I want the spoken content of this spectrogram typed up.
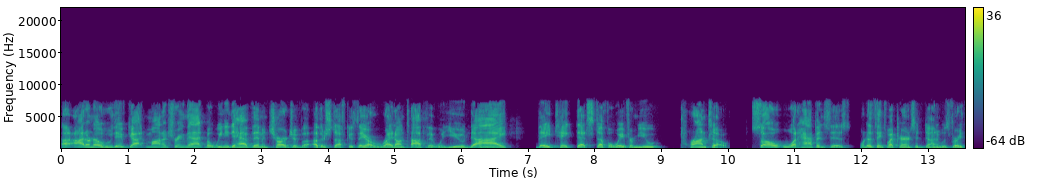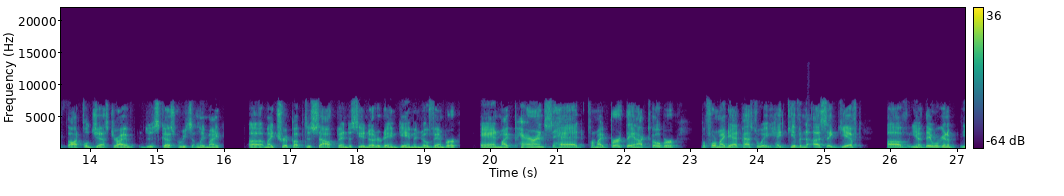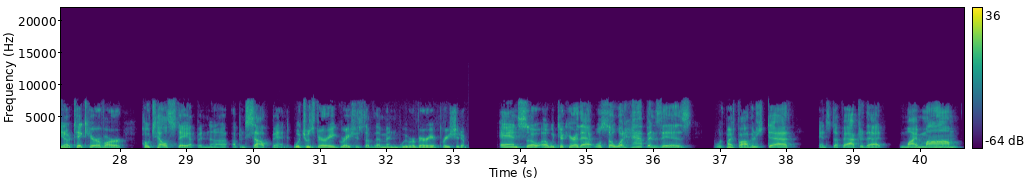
uh, I don't know who they've got monitoring that, but we need to have them in charge of uh, other stuff because they are right on top of it. When you die, they take that stuff away from you pronto. So what happens is one of the things my parents had done was very thoughtful gesture. I've discussed recently my uh, my trip up to South Bend to see a Notre Dame game in November, and my parents had for my birthday in October before my dad passed away had given us a gift of you know they were going to you know take care of our hotel stay up in uh, up in South Bend, which was very gracious of them, and we were very appreciative. And so uh, we took care of that. Well, so what happens is with my father's death and stuff after that, my mom,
